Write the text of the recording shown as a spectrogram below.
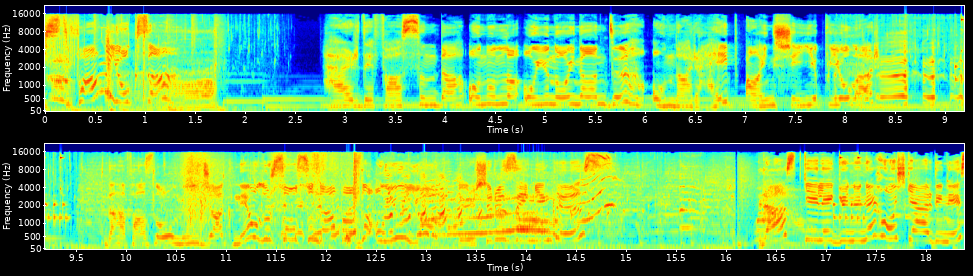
İstifa mı yoksa? Her defasında onunla oyun oynandı. Onlar hep aynı şeyi yapıyorlar. Daha fazla olmayacak. Ne olursa olsun daha fazla oyun yok. Görüşürüz zengin kız. Rastgele gününe hoş geldiniz.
